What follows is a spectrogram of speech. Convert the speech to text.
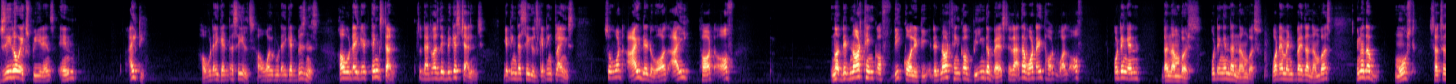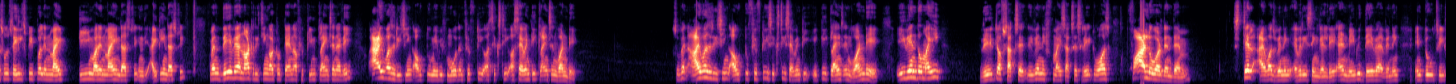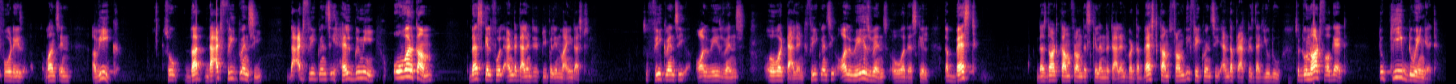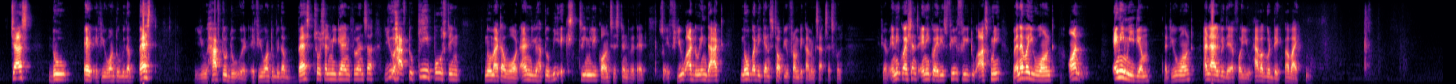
zero experience in IT. How would I get the sales? How would I get business? How would I get things done? So that was the biggest challenge getting the sales, getting clients. So what I did was I thought of did not think of the quality, did not think of being the best. Rather, what I thought was of putting in the numbers, putting in the numbers. What I meant by the numbers, you know the most successful salespeople in my team or in my industry in the IT industry when they were not reaching out to 10 or 15 clients in a day I was reaching out to maybe more than 50 or 60 or 70 clients in one day so when I was reaching out to 50 60 70 80 clients in one day even though my rate of success even if my success rate was far lower than them still i was winning every single day and maybe they were winning in two three four days once in a week. So that that frequency that frequency helped me overcome the skillful and the talented people in my industry so frequency always wins over talent. Frequency always wins over the skill. The best does not come from the skill and the talent but the best comes from the frequency and the practice that you do. So do not forget to keep doing it. Just do it. If you want to be the best you have to do it. If you want to be the best social media influencer you have to keep posting no matter what and you have to be extremely consistent with it. So if you are doing that nobody can stop you from becoming successful. If you have any questions any queries feel free to ask me whenever you want on any medium that you want and i'll be there for you. Have a good day. Bye bye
